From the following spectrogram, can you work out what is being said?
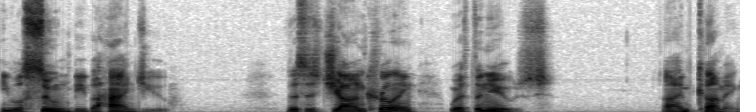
he will soon be behind you. This is John Crowing with the news. I'm coming.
